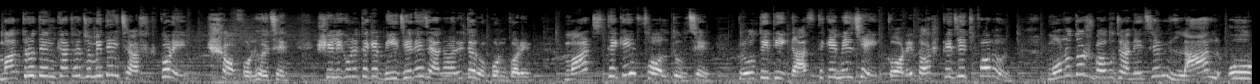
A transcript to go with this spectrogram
মাত্র তিন কাঠা জমিতেই চাষ করে সফল হয়েছেন। শিলিগুড়ি থেকে বীজ এনে জানুয়ারিতে রোপণ করেন। মার্চ থেকেই ফল তুলছেন। প্রতিটি গাছ থেকে মিলছে গড়ে দশ কেজি ফলন। মনতোষ বাবু জানিয়েছেন, লাল ও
